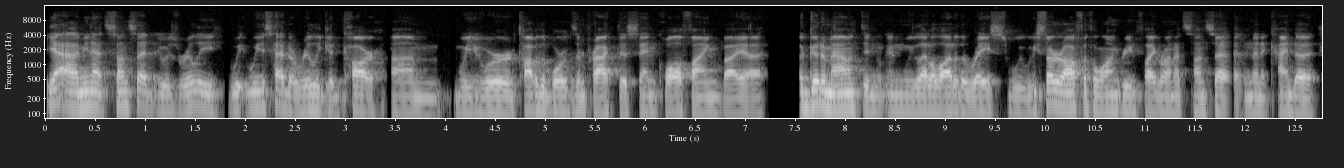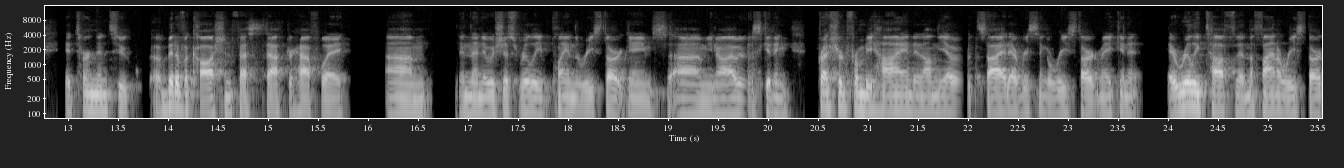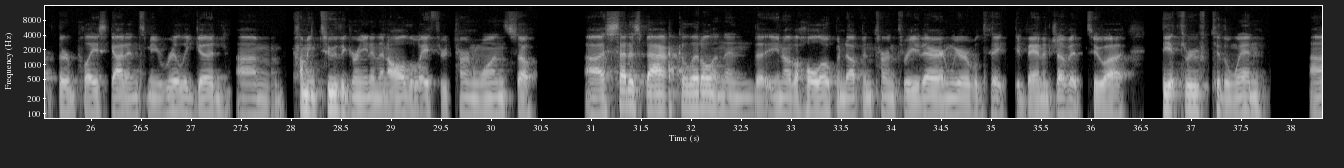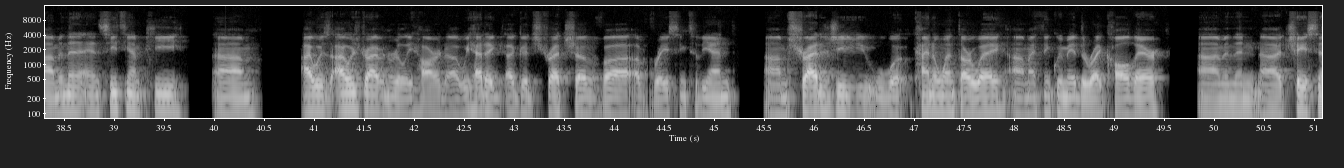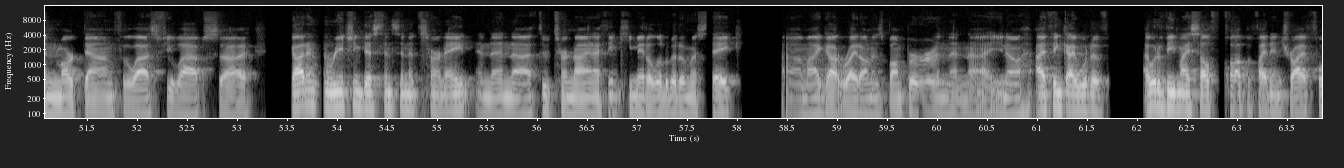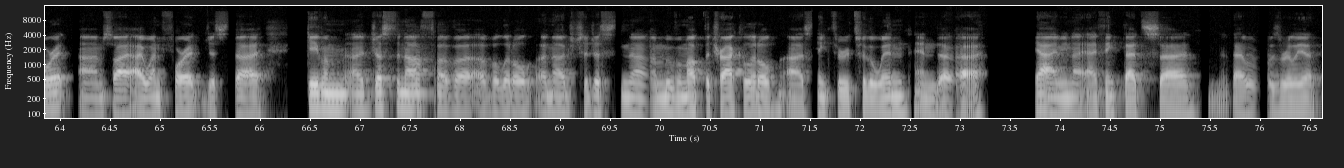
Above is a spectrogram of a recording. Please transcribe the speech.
Yeah, I mean at Sunset it was really we, we just had a really good car. Um, we were top of the boards in practice and qualifying by uh, a good amount and, and we led a lot of the race. We, we started off with a long green flag run at sunset and then it kind of it turned into a bit of a caution fest after halfway. Um, and then it was just really playing the restart games. Um, you know, I was getting pressured from behind and on the outside every single restart, making it it really tough. Then the final restart, third place got into me really good, um, coming to the green and then all the way through turn one. So uh, set us back a little, and then the you know the hole opened up in turn three there, and we were able to take advantage of it to uh, it through to the win. Um, and then and CTMP, um, I was I was driving really hard. Uh, we had a, a, good stretch of uh, of racing to the end. Um, strategy w- kind of went our way. Um, I think we made the right call there. Um, and then uh, chasing Mark down for the last few laps. Uh, got in reaching distance into turn eight, and then uh, through turn nine, I think he made a little bit of a mistake. Um, I got right on his bumper, and then uh, you know I think I would have I would have beat myself up if I didn't try for it. so I, I, went for it. Just gave him uh, just enough of a, of a little a nudge to just uh, move him up the track a little, uh, sneak through to the win, and uh, yeah, I mean, I, I think that's uh, that was really it.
